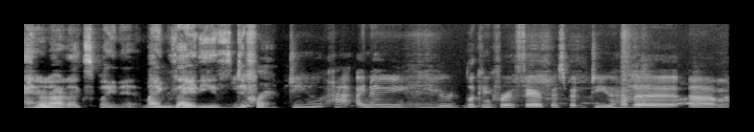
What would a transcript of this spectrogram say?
I don't know how to explain it. My anxiety is You- different. Do you have? I know you're looking for a therapist, but do you have a um,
